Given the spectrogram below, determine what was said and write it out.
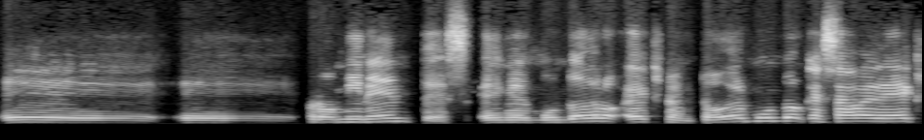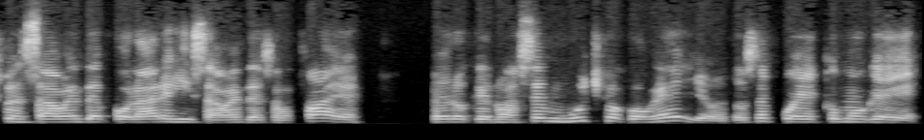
eh, eh, prominentes en el mundo de los X-Men. Todo el mundo que sabe de X-Men saben de Polaris y saben de Sunfire, pero que no hacen mucho con ellos. Entonces, pues es como que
